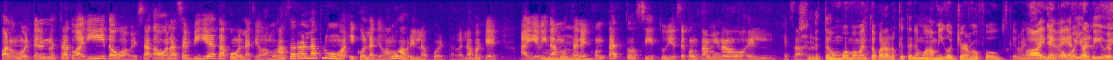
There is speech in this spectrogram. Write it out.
para a lo mejor tener nuestra toallita o haber sacado la servilleta con la que vamos a cerrar la pluma y con la que vamos a abrir la puerta, ¿verdad? Porque ahí evitamos tener contacto si estuviese contaminado el esa Sí. Este es un buen momento para los que tenemos amigos germophobes, que nos enseñen cómo ellos viven.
